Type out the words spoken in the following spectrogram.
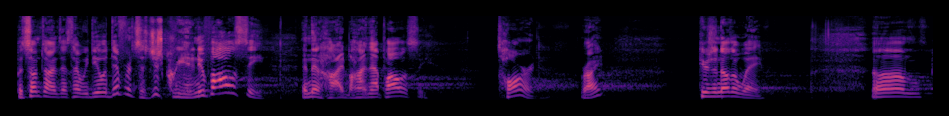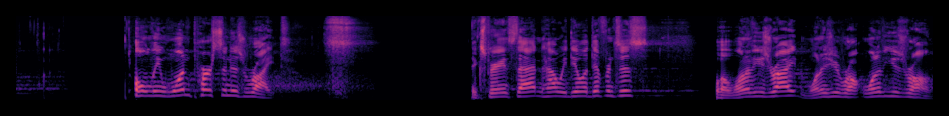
But sometimes that's how we deal with differences. Just create a new policy and then hide behind that policy. It's hard, right? Here's another way um, only one person is right. Experience that and how we deal with differences? Well, one of you's right, one of you wrong, one of you's wrong.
